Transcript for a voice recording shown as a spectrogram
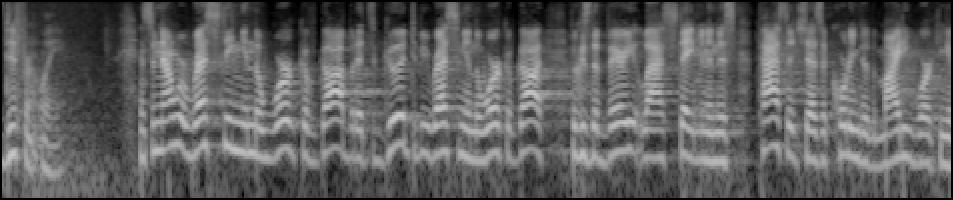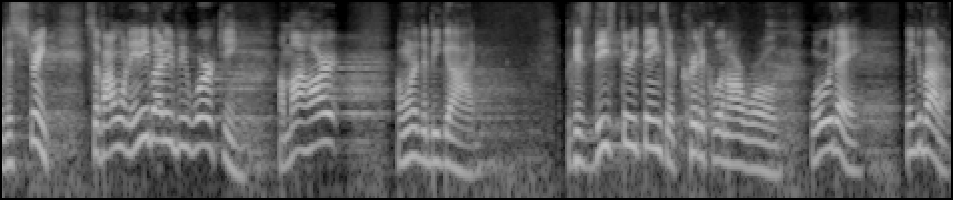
differently. And so now we're resting in the work of God, but it's good to be resting in the work of God because the very last statement in this passage says, according to the mighty working of his strength. So if I want anybody to be working on my heart, I want it to be God. Because these three things are critical in our world. What were they? Think about them.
